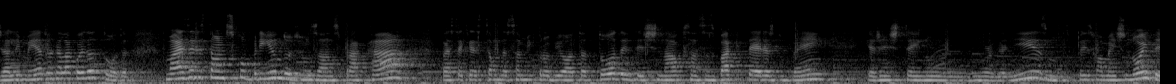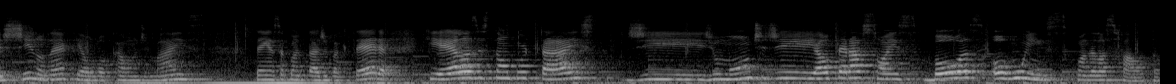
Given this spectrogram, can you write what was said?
de alimento, aquela coisa toda. Mas eles estão descobrindo de uns anos para cá com essa questão dessa microbiota toda intestinal, que são essas bactérias do bem que a gente tem no, no organismo, principalmente no intestino, né, que é o local onde mais tem essa quantidade de bactéria, que elas estão por trás de, de um monte de alterações boas ou ruins quando elas faltam.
